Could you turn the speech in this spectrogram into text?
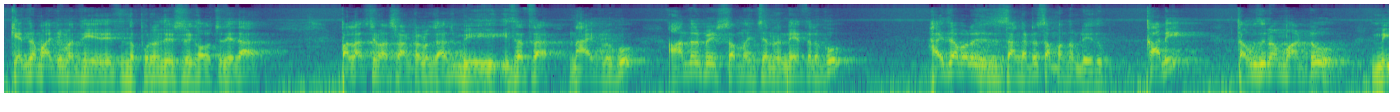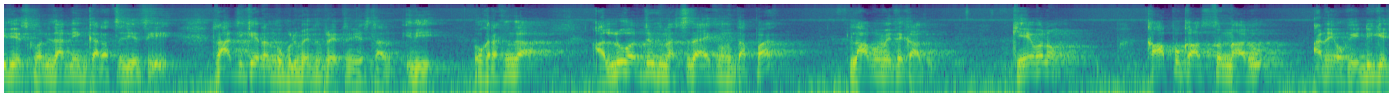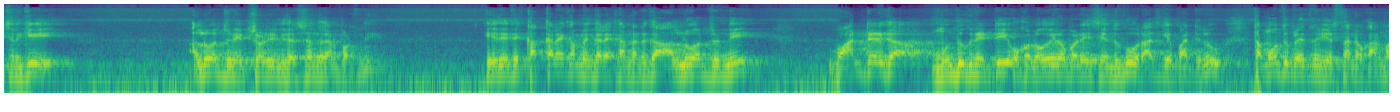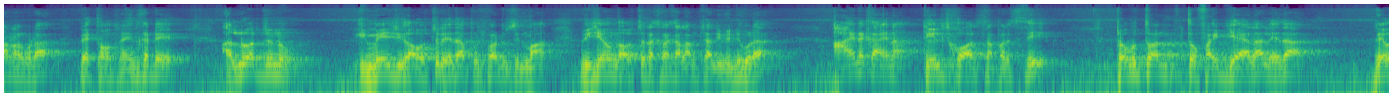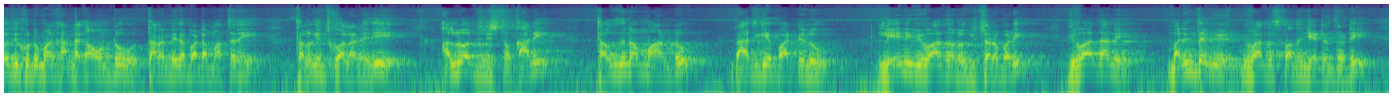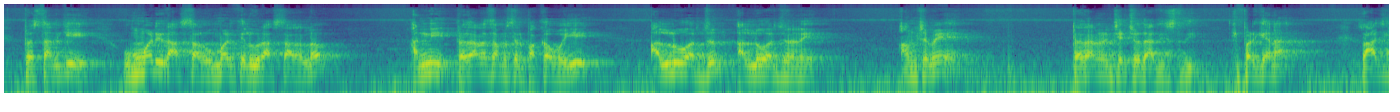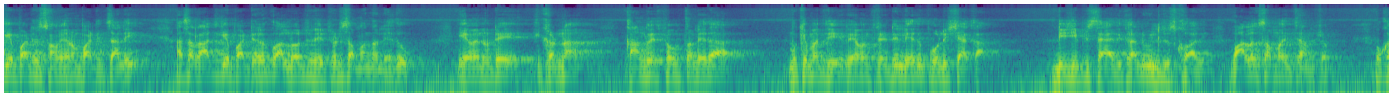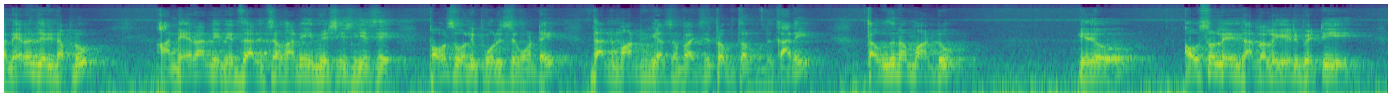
కేంద్ర మాజీ మంత్రి ఏదైతుందో పురంధేశ్వరి కావచ్చు లేదా పల్లా శ్రీనివాసరావు అంటారు కాదు మీ ఇతరత్ర నాయకులకు ఆంధ్రప్రదేశ్ సంబంధించిన నేతలకు హైదరాబాద్లో జరిగిన సంఘటన సంబంధం లేదు. కానీ తగుదునమ్మ అంటూ మీ చేసుకొని దాన్ని ఇంకా రచ్చ చేసి రాజకీయ రంగు పులిమేందుకు ప్రయత్నం చేస్తున్నారు. ఇది ఒక రకంగా అల్లు అర్జున్కి నష్టదాయకం తప్ప లాభం అయితే కాదు. కేవలం కాపు కాస్తున్నారు అనే ఒక ఇండికేషన్కి అల్లు అర్జున్ ఎపిసోడ్ నిదర్శనంగా కనపడుతుంది. ఏదైతే కక్కలేక మింగలేక అన్నట్టుగా అల్లు అర్జున్ని వాంటెడ్గా ముందుకు నెట్టి ఒక లోయలో పడేసేందుకు రాజకీయ పార్టీలు తమ వంతు ప్రయత్నం చేస్తున్నారనే ఒక అనుమానాలు కూడా వ్యక్తం అవుతున్నాయి ఎందుకంటే అల్లు అర్జున్ ఇమేజ్ కావచ్చు లేదా పుష్ప టూ సినిమా విజయం కావచ్చు రకరకాల అంశాలు ఇవన్నీ కూడా ఆయనకు ఆయన తేల్చుకోవాల్సిన పరిస్థితి. ప్రభుత్వంతో ఫైట్ చేయాలా లేదా రేవతి కుటుంబానికి అండగా ఉంటూ తన మీద పడ్డ మచ్చని తొలగించుకోవాలనేది అల్లు అర్జున్ ఇష్టం. కానీ తగుదునమ్మ అంటూ రాజకీయ పార్టీలు లేని వివాదంలోకి చొరబడి వివాదాన్ని మరింత వివాదాస్పదం చేయడంతో ప్రస్తుతానికి ఉమ్మడి రాష్ట్రాలు ఉమ్మడి తెలుగు రాష్ట్రాలలో అన్ని ప్రధాన సమస్యలు పక్కకు పోయి అల్లు అర్జున్ అల్లు అర్జున్ అనే అంశమే ప్రధానమైన చర్చ దారితీస్తుంది ఇప్పటికైనా రాజకీయ పార్టీలు సంయమనం పాటించాలి. అసలు రాజకీయ పార్టీలకు అల్లు అర్జున్ ఎటువంటి సంబంధం లేదు. ఏమైనా ఉంటే ఇక్కడున్న కాంగ్రెస్ ప్రభుత్వం లేదా ముఖ్యమంత్రి రేవంత్ రెడ్డి లేదు పోలీస్ శాఖ డీజీపీ స్థాయి అధికారులు వీళ్ళు చూసుకోవాలి. వాళ్ళకు సంబంధించిన అంశం. ఒక నేరం జరిగినప్పుడు ఆ నేరాన్ని నిర్ధారించడం కానీ ఇన్వెస్టిగేషన్ చేసే పవర్స్ ఓన్లీ పోలీసులకు ఉంటాయి. దాన్ని మానిటరింగ్ చేయాల్సిన బాధ్యత ప్రభుత్వం అనుకుంటుంది. కానీ తగుదనమ్మ అంటూ ఏదో అవసరం లేని దాంట్లో ఏలు పెట్టి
